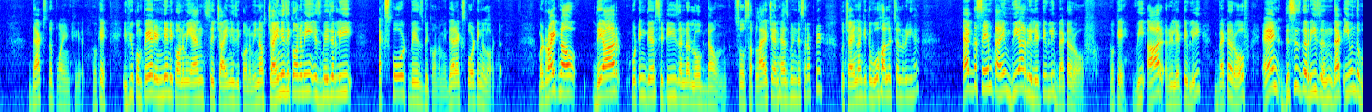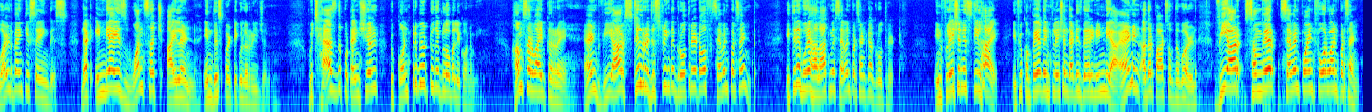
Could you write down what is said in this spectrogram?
That's the point here okay if you compare Indian economy and say Chinese economy now Chinese economy is majorly export based economy they are exporting a lot but right now they are putting their cities under lockdown so supply chain has been disrupted तो China की तो वो हालत चल रही है। At the same time we are relatively better off okay we are relatively better off and this is the reason that even the world bank is saying this that India is one such island in this particular region which has the potential to contribute to the global economy. हम survive कर रहे हैं and we are still registering the growth rate of 7 percent. इतने बुरे हालात में 7 percent का growth rate. Inflation is still high. If you compare the inflation that is there in India and in other parts of the world, we are somewhere 7.41 percent.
